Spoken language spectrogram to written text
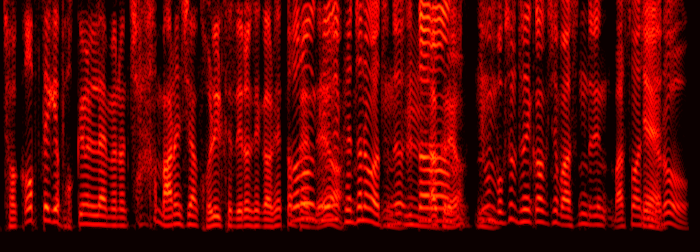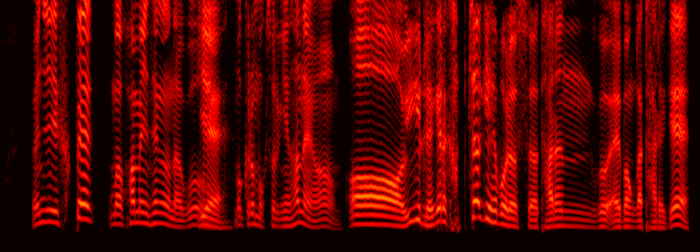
저 껍데기 벗겨내려면 참 많은 시간 걸릴 텐데 이런 생각을 했던 저는 밴드예요. 굉장히 괜찮은 것 같은데요. 음. 일단 아, 그래요? 이분 음. 목소리 들으니까 혹시 말씀드린 말씀하신 예. 대로 왠지 흑백 막 화면이 생각나고 예. 뭐 그런 목소리긴 하네요. 어, 이 레게를 갑자기 해버렸어요. 다른 그 앨범과 다르게.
